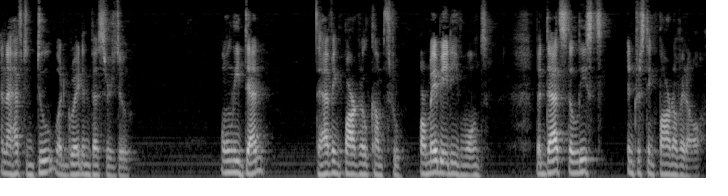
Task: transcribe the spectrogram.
and I have to do what great investors do. Only then the having part will come through, or maybe it even won't. But that's the least interesting part of it all.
